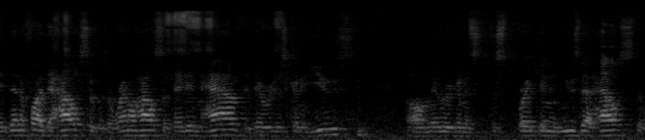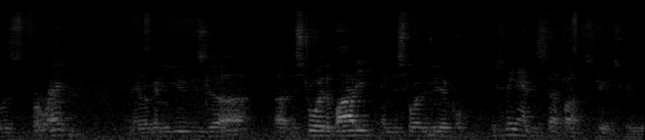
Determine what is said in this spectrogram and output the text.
identified the house, it was a rental house that they didn't have, that they were just gonna use. Um, they were gonna just break in and use that house that was for rent, and they were gonna use, uh, uh, destroy the body and destroy the vehicle. Which means have the stuff off the streets for you.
